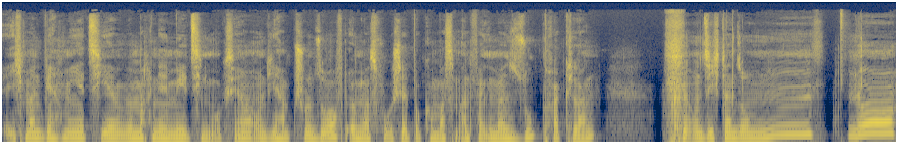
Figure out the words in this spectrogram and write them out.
ich meine, wir haben jetzt hier, wir machen den Medizinmux, ja, und ihr habt schon so oft irgendwas vorgestellt bekommen, was am Anfang immer super klang und sich dann so, mm, no,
